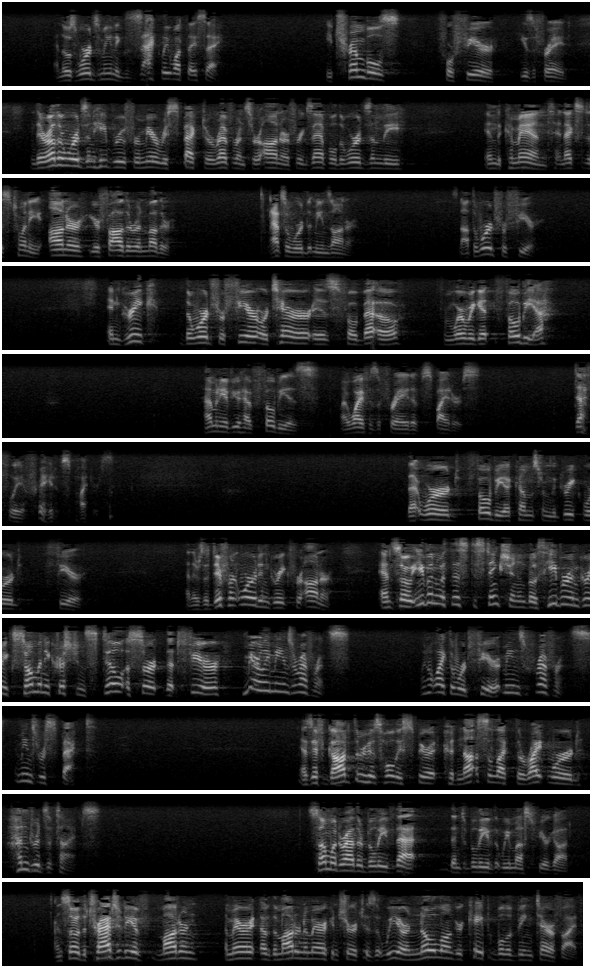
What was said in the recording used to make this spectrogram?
And those words mean exactly what they say. He trembles for fear, he's afraid. There are other words in Hebrew for mere respect or reverence or honor. For example, the words in the in the command in Exodus 20, honor your father and mother. That's a word that means honor. It's not the word for fear. In Greek, the word for fear or terror is phobeo, from where we get phobia. How many of you have phobias? My wife is afraid of spiders, deathly afraid of spiders. That word, phobia, comes from the Greek word fear. And there's a different word in Greek for honor. And so, even with this distinction in both Hebrew and Greek, so many Christians still assert that fear merely means reverence. We don't like the word fear. It means reverence, it means respect. As if God, through His Holy Spirit, could not select the right word hundreds of times. Some would rather believe that than to believe that we must fear God. And so the tragedy of modern Ameri- of the modern American church is that we are no longer capable of being terrified.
